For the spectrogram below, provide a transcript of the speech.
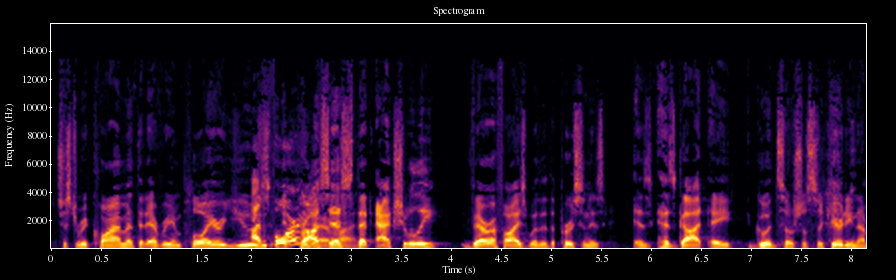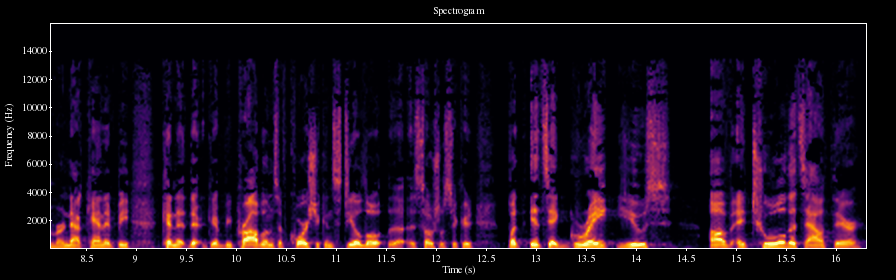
It's just a requirement that every employer use a process E-Verify. that actually verifies whether the person is, is has got a good social security number. Now, can it be? Can it, there can be problems? Of course, you can steal lo, uh, social security, but it's a great use of a tool that's out there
